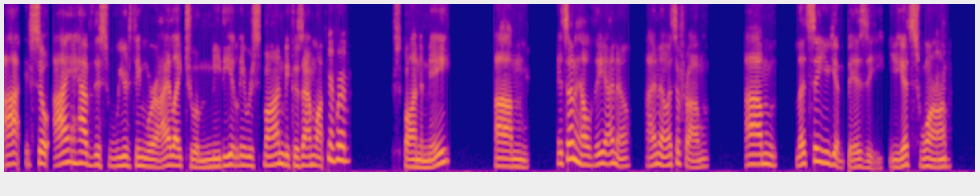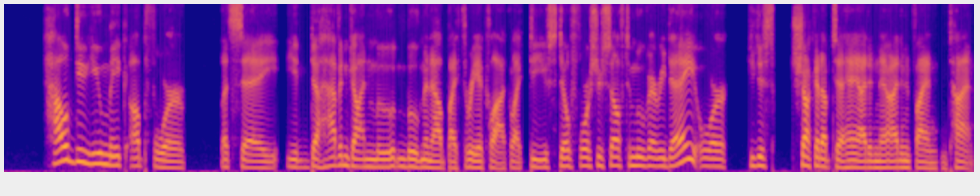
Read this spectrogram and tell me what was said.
I, so I have this weird thing where I like to immediately respond because I'm like, to respond to me. Um, It's unhealthy. I know. I know it's a problem. Um, let's say you get busy, you get swamped. How do you make up for, let's say, you d- haven't gotten move- movement out by three o'clock? Like, do you still force yourself to move every day, or do you just chuck it up to, hey, I didn't know, I didn't find time?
